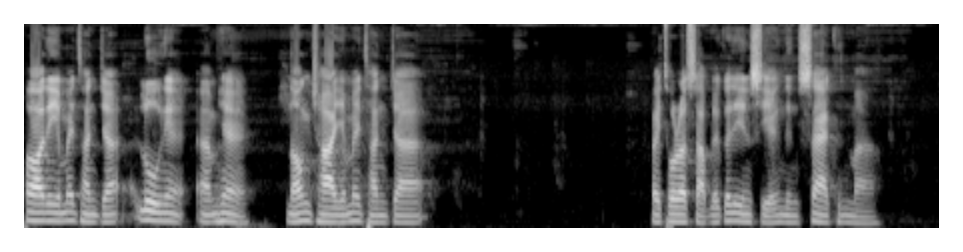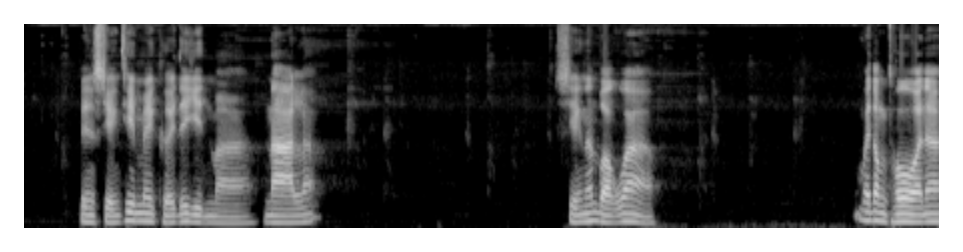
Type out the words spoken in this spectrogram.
พ่อนี่ไม่ทันจะลูกเนี่ยอ่าไม่ใช่ น้องชายยังไม่ทันจะ ไปโทรศัพท์เลยก็ได้ยินเสียงหนึ่งแทรกขึ้นมา เป็นเสียงที่ไม่เคยได้ยินมานานแล้วเสียงนั้นบอกว่า ไม่ต้องโทรนะ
